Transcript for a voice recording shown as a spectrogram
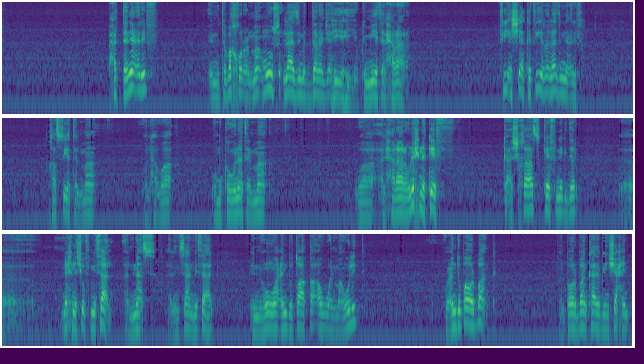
حتى نعرف إنه تبخر الماء مو لازم الدرجة هي هي وكمية الحرارة. في أشياء كثيرة لازم نعرفها. خاصية الماء والهواء ومكونات الماء والحرارة. ونحن كيف كأشخاص كيف نقدر آه، نحن نشوف مثال الناس الإنسان مثال إنه هو عنده طاقة أول ما ولد وعنده باور بانك فالباور بانك هذا بينشحن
